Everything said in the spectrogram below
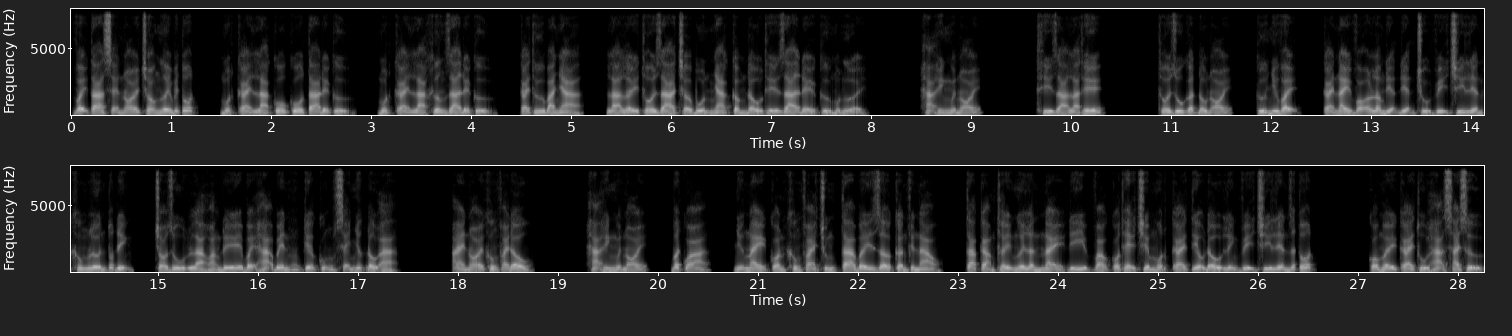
Vậy ta sẽ nói cho ngươi biết tốt, một cái là cô cô ta đề cử, một cái là khương gia đề cử, cái thứ ba nhà là lấy thôi ra chờ bốn nhà cầm đầu thế ra đề cử một người. Hạ hinh nguyệt nói. Thì ra là thế. Thôi du gật đầu nói, cứ như vậy, cái này võ lâm điện điện chủ vị trí liền không lớn tốt định, cho dù là hoàng đế bệ hạ bên kia cũng sẽ nhức đầu à. ai nói không phải đâu. Hạ hinh nguyệt nói, bất quá những này còn không phải chúng ta bây giờ cần phiền não, ta cảm thấy ngươi lần này đi vào có thể chiếm một cái tiểu đầu lĩnh vị trí liền rất tốt. Có mấy cái thủ hạ sai sự,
